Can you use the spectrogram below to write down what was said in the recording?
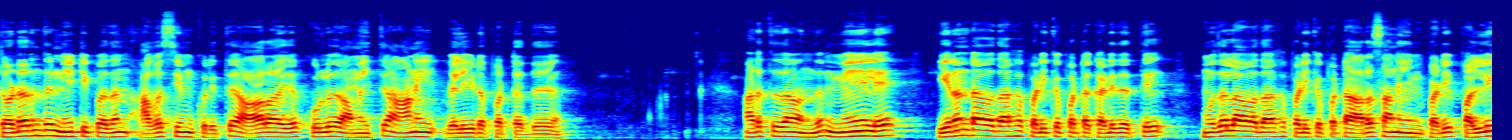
தொடர்ந்து நீட்டிப்பதன் அவசியம் குறித்து ஆராய குழு அமைத்து ஆணை வெளியிடப்பட்டது. அடுத்ததாக வந்து மேலே இரண்டாவதாக படிக்கப்பட்ட கடிதத்தில் முதலாவதாக படிக்கப்பட்ட அரசாணையின்படி பள்ளி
